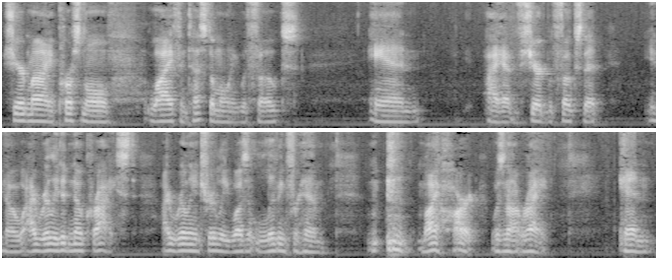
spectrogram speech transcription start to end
shared my personal life and testimony with folks, and I have shared with folks that, you know, I really didn't know Christ. I really and truly wasn't living for Him. my heart was not right. And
